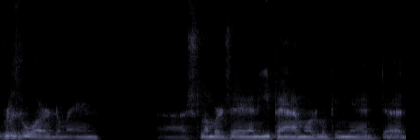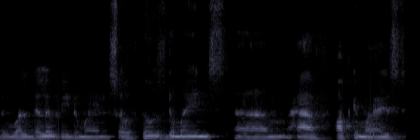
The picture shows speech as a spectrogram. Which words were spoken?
reservoir domain, Schlumberger and EPAM are looking at uh, the well delivery domain. So if those domains um, have optimized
